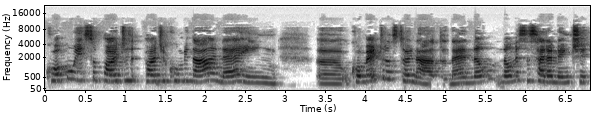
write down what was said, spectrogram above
como isso pode, pode culminar, né, em uh, o comer transtornado, né? Não, não necessariamente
